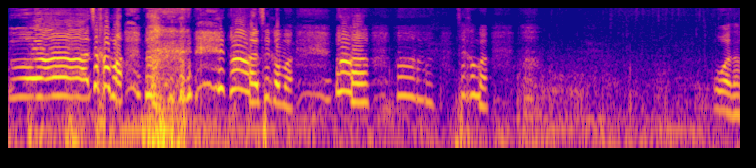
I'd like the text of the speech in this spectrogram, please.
우와 잠깐만. 아 잠깐만. 아, 아 잠깐만. 와나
